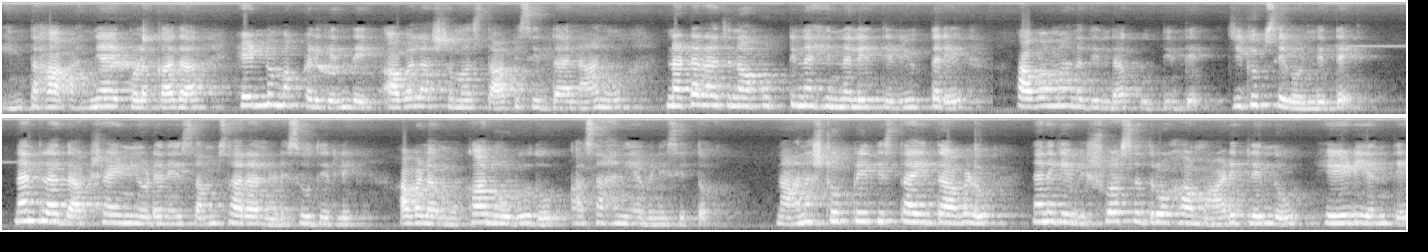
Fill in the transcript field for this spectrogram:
ಇಂತಹ ಅನ್ಯಾಯಕ್ಕೊಳಕಾದ ಹೆಣ್ಣು ಮಕ್ಕಳಿಗೆಂದೇ ಅವಲಾಶ್ರಮ ಸ್ಥಾಪಿಸಿದ್ದ ನಾನು ನಟರಾಜನ ಹುಟ್ಟಿನ ಹಿನ್ನೆಲೆ ತಿಳಿಯುತ್ತಲೇ ಅವಮಾನದಿಂದ ಕುದ್ದಿದ್ದೆ, ಜಿಗುಪ್ಸೆಗೊಂಡಿದ್ದೆ. ನಂತರ ದಾಕ್ಷಾಯಿಣಿಯೊಡನೆ ಸಂಸಾರ ನಡೆಸುವುದಿರಲಿ ಅವಳ ಮುಖ ನೋಡುವುದು ಅಸಹನೀಯವೆನಿಸಿತ್ತು. ನಾನಷ್ಟು ಪ್ರೀತಿಸ್ತಾ ಇದ್ದ ಅವಳು ನನಗೆ ವಿಶ್ವಾಸದ್ರೋಹ ಮಾಡಿದ್ಲೆಂದು ಹೇಳಿಯಂತೆ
